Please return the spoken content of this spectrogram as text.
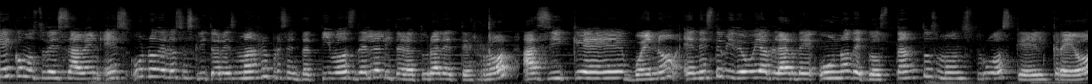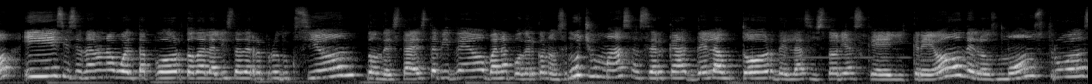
que como ustedes saben es uno de los escritores más representativos de la literatura de terror. Así que bueno, en este video voy a hablar de uno de los tantos monstruos que él creó. Y si se dan una vuelta por toda la lista de reproducción donde está este video, van a poder conocer mucho más acerca del autor, de las historias que él creó, de los monstruos.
